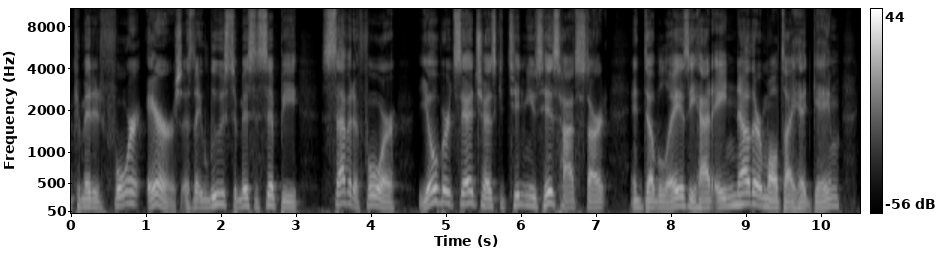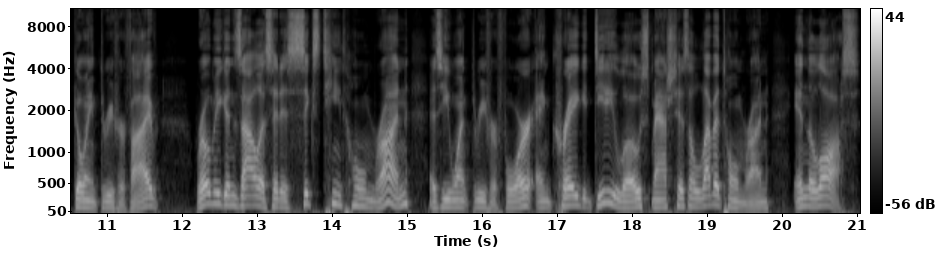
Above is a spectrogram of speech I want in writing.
committed four errors as they lose to Mississippi 7 to 4 Yolbert Sanchez continues his hot start in Double A as he had another multi-hit game, going three for five. Romy Gonzalez hit his 16th home run as he went three for four, and Craig Dedelow smashed his 11th home run in the loss.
